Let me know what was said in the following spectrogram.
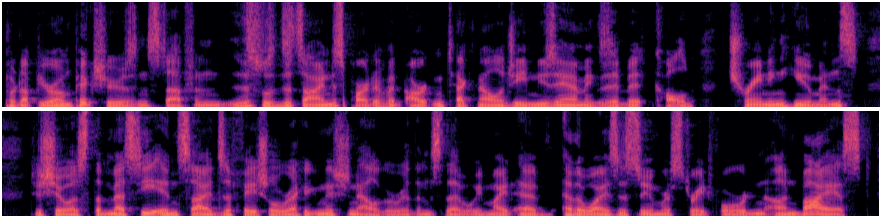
put up your own pictures and stuff. And this was designed as part of an art and technology museum exhibit called Training Humans to show us the messy insides of facial recognition algorithms that we might otherwise assume are straightforward and unbiased.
